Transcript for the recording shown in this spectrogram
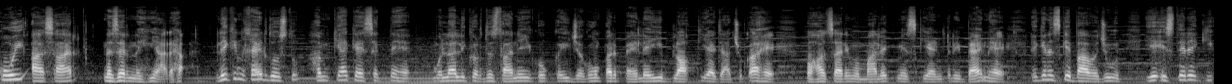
कोई आसार नज़र नहीं आ रहा। लेकिन खैर दोस्तों, हम क्या कह सकते हैं? मुला अली कुर्दस्तानी को कई जगहों पर पहले ही ब्लॉक किया जा चुका है। बहुत सारे ममालिक में इसकी एंट्री बैन है। लेकिन इसके बावजूद, ये इस तरह की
